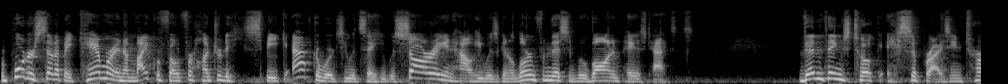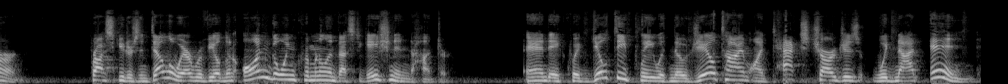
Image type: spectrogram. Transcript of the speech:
reporters set up a camera and a microphone for Hunter to speak afterwards. He would say he was sorry and how he was going to learn from this and move on and pay his taxes. Then things took a surprising turn. Prosecutors in Delaware revealed an ongoing criminal investigation into Hunter. And a quick guilty plea with no jail time on tax charges would not end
